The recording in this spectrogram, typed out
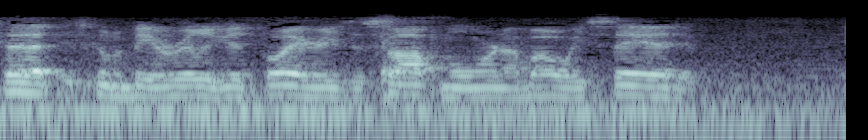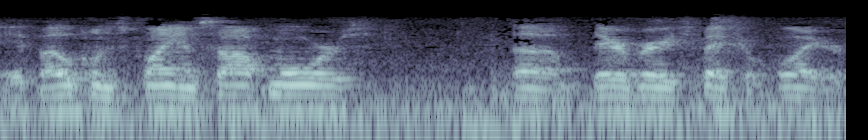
Tutt is going to be a really good player. He's a sophomore, and I've always said if, if Oakland's playing sophomores, uh, they're a very special player.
